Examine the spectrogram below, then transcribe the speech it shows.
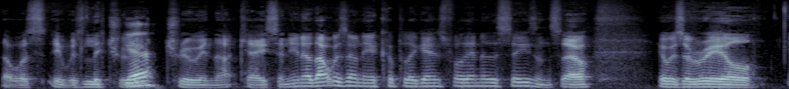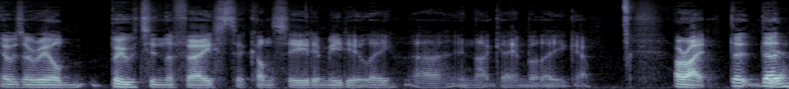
that was it was literally yeah. true in that case. And you know, that was only a couple of games for the end of the season, so it was a real it was a real boot in the face to concede immediately uh, in that game. But there you go. All right, th- th- yeah.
